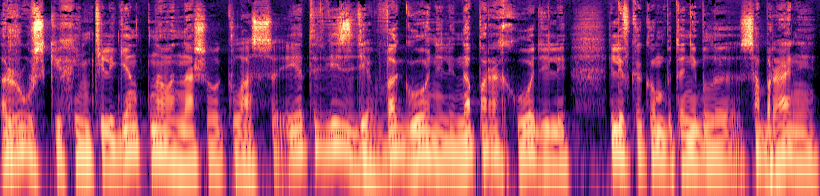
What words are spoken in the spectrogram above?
русских интеллигентного нашего класса. И это везде, в вагоне ли, на пароходе ли, или в каком бы то ни было собрании.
